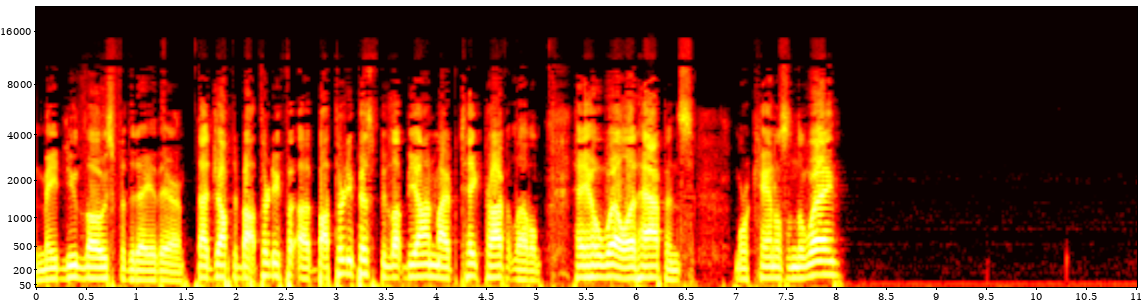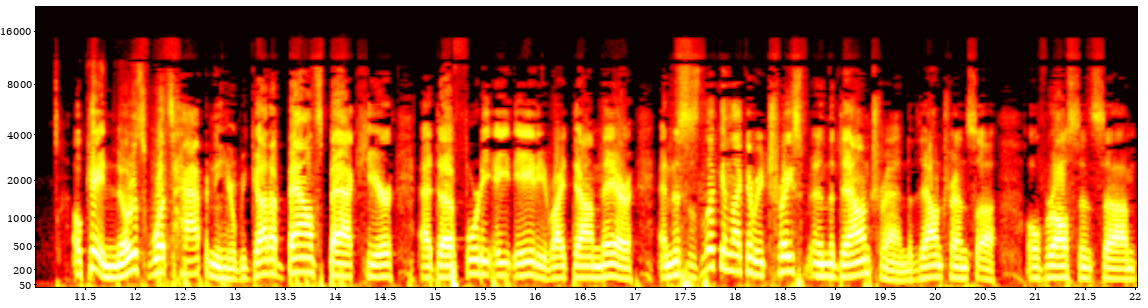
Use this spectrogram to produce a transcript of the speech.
Made new lows for the day there. That dropped about 30, uh, about 30 pips beyond my take profit level. Hey, oh well, it happens. More candles on the way. Okay, notice what's happening here. We got a bounce back here at uh, 48.80 right down there, and this is looking like a retracement in the downtrend. The downtrend's uh, overall since um,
